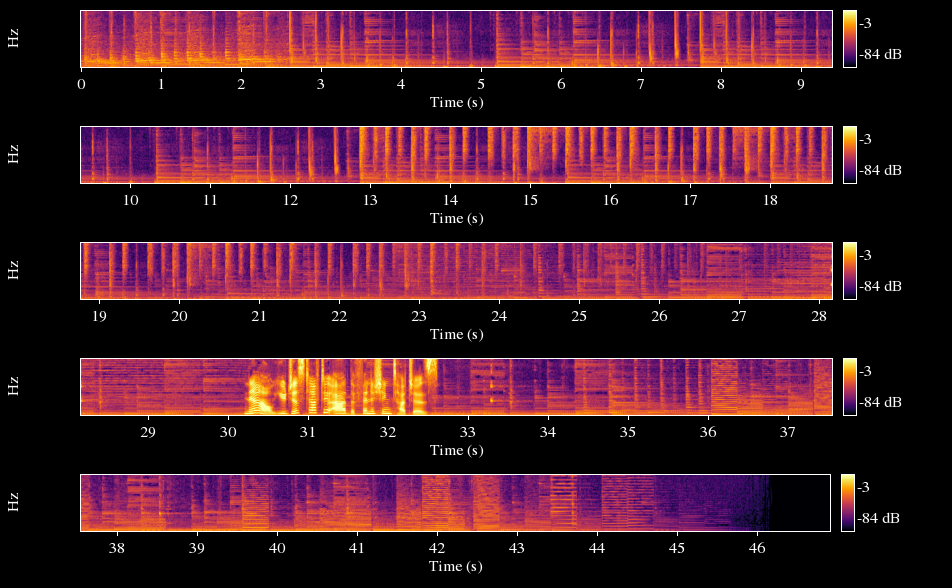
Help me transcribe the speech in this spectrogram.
Now you just have to add the finishing touches.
